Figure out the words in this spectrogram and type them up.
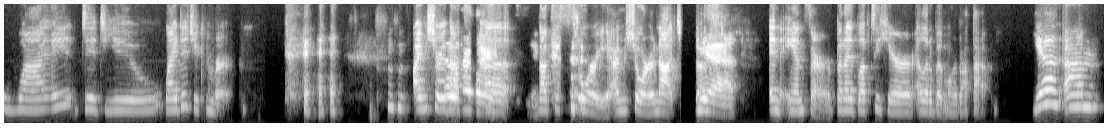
Why did you? Why did you convert? I'm sure that's a, that's a story. I'm sure, not just yeah. an answer. But I'd love to hear a little bit more about that. Yeah, um,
